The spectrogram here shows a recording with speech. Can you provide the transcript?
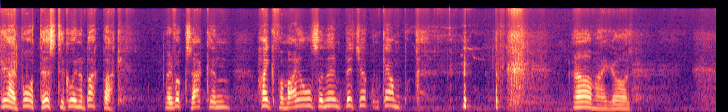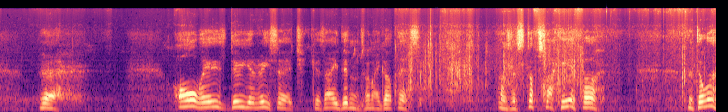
Yeah, I bought this to go in a backpack. My rucksack and hike for miles and then pitch up and camp. oh my god. Yeah. Always do your research because I didn't when I got this. There's a stuff sack here for the door.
